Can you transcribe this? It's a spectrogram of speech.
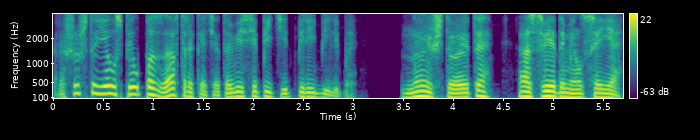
Хорошо, что я успел позавтракать, а то весь аппетит перебили бы. «Ну и что это?» — осведомился я.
